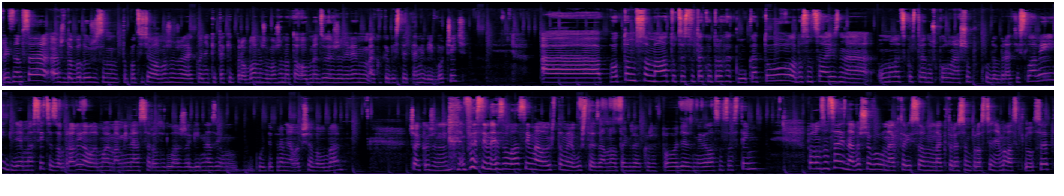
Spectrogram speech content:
Priznám sa až do bodu, že som to pocitila možno, že ako nejaký taký problém, že možno ma to obmedzuje, že neviem ako keby z tej témy vybočiť. A potom som mala tú cestu takú trocha klúkatú, lebo som chcela ísť na umeleckú strednú školu na Šupku do Bratislavy, kde ma síce zobrali, ale moja mamina sa rozhodla, že gymnázium bude pre mňa lepšia voľba. Čo akože s tým nesúhlasím, ale už to, je, už to je za mnou, takže akože v pohode, zmierila som sa s tým. Potom som chcela ísť na Vešovu, na, ktorý som, na ktoré som proste nemala skillset.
